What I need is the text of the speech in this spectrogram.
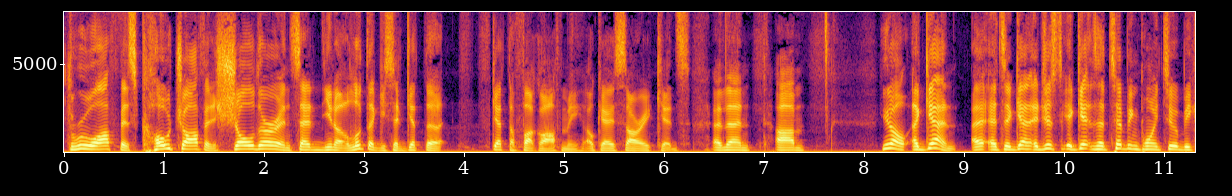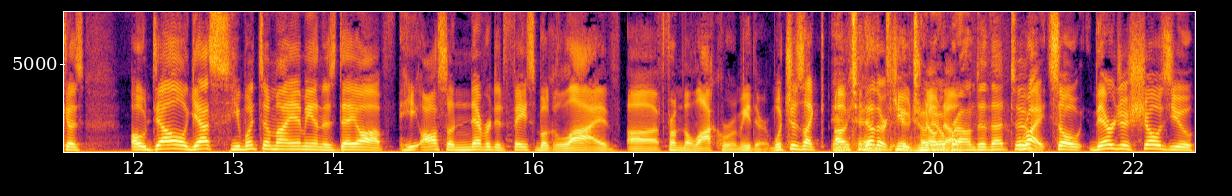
threw off his coach off his shoulder and said, you know, it looked like he said, "Get the get the fuck off me." Okay, sorry, kids. And then, um, you know, again, uh, it's again, it just it gets a tipping point too because Odell, yes, he went to Miami on his day off. He also never did Facebook Live uh, from the locker room either, which is like uh, And- another and huge Antonio no-no. Brown did that too. Right. So there just shows you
